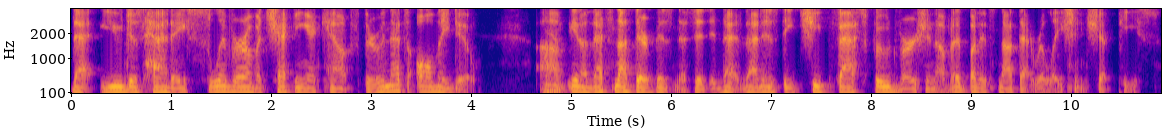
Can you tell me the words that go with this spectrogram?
that you just had a sliver of a checking account through, and that's all they do. Um, You know, that's not their business. It, that that is the cheap fast food version of it, but it's not that relationship piece.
